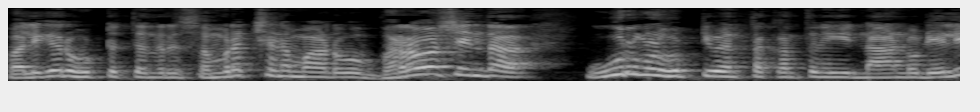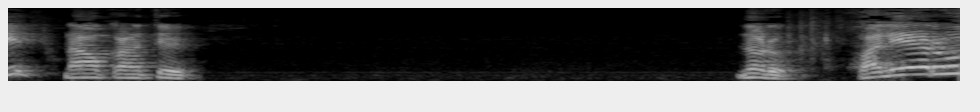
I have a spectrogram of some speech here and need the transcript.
ಹೊಲಿಗೆರು ಹುಟ್ಟುತ್ತೆ ಅಂದ್ರೆ ಸಂರಕ್ಷಣೆ ಮಾಡುವ ಭರವಸೆಯಿಂದ ಊರುಗಳು ಹುಟ್ಟಿವೆ ಅಂತಕ್ಕಂಥ ಈ ನಾಣ್ಣುಡಿಯಲ್ಲಿ ನಾವು ಕಾಣ್ತೇವೆ. ನೋಡು, ಹೊಲೆಯರು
